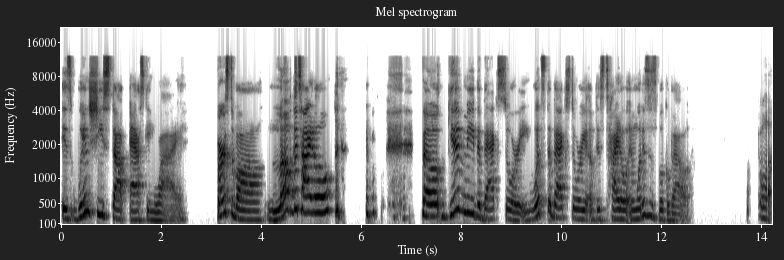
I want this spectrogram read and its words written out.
is When She Stopped Asking Why. First of all, love the title. So give me the backstory. What's the backstory of this title and what is this book about? Well,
